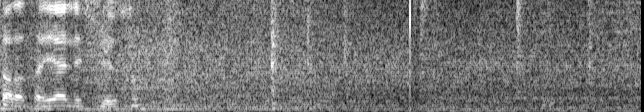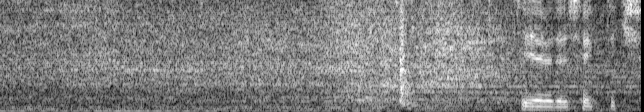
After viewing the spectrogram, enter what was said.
Salatayı yerleştiriyorsun. Ciğeri de çektik.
